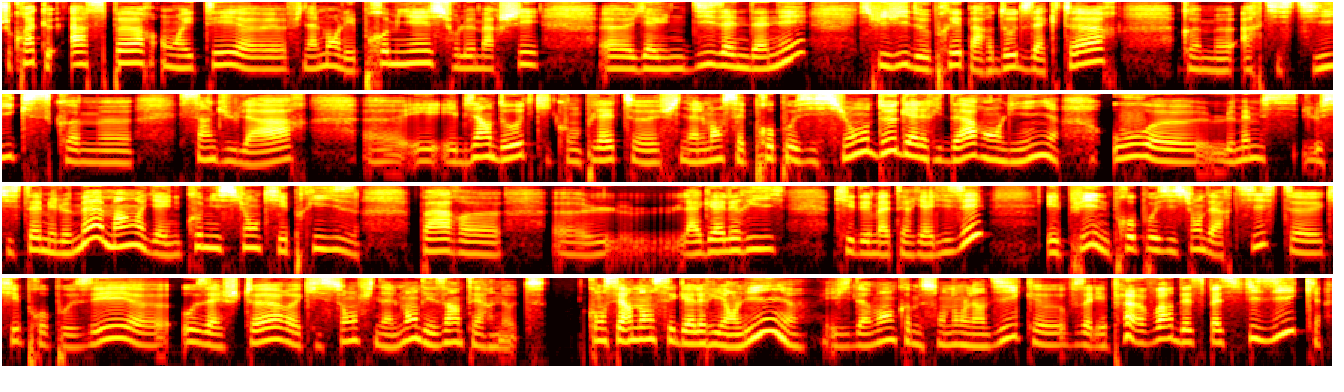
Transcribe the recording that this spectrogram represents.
Je crois que Asper ont été euh, finalement les premiers sur le marché euh, il y a une dizaine d'années, suivis de près par d'autres acteurs comme euh, Artistix, comme Singular et, bien d'autres qui complètent finalement cette proposition de galeries d'art en ligne où le, même, le système est le même. Hein. Il y a une commission qui est prise par la galerie qui est dématérialisée et puis une proposition d'artiste qui est proposée aux acheteurs qui sont finalement des internautes. Concernant ces galeries en ligne, évidemment, comme son nom l'indique, euh, vous n'allez pas avoir d'espace physique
